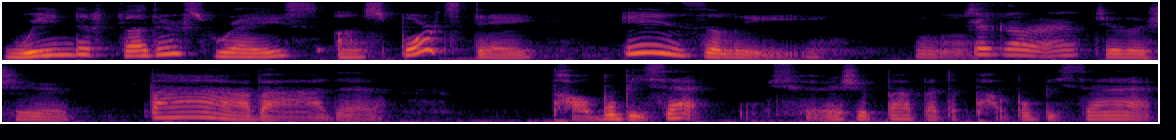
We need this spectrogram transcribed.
win the feathers race on sports day easily。嗯，这个呢？这个是爸爸的跑步比赛，全是爸爸的跑步比赛。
